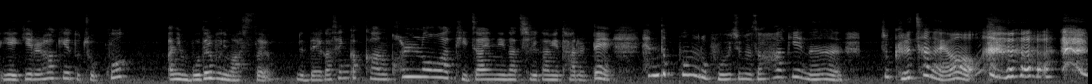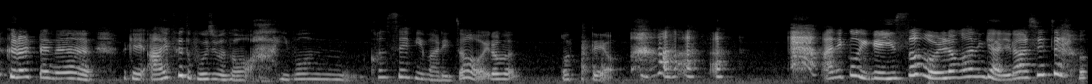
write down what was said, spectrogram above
얘기를 하기에도 좋고 아니면 모델분이 왔어요. 근데 내가 생각한 컬러와 디자인이나 질감이 다를 때 핸드폰으로 보여주면서 하기는 좀 그렇잖아요. 그럴 때는 이렇게 아이패드 보여주면서 아 이번 컨셉이 말이죠. 이러면 어때요? 아니 꼭 이게 있어 보이려고 하는 게 아니라 실제로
